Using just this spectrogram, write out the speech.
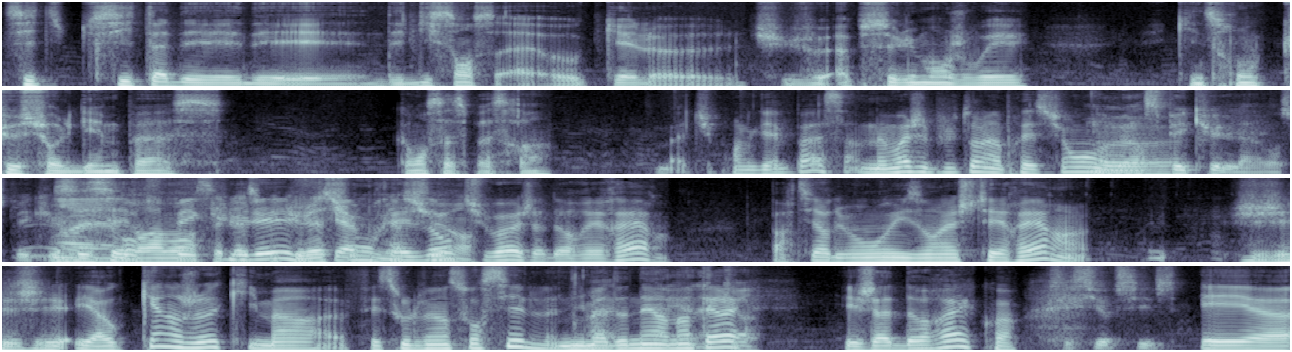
si tu- si t'as des des des licences euh, auxquelles euh, tu veux absolument jouer, qui ne seront que sur le Game Pass, comment ça se passera? Bah, tu prends le Game Pass. hein. Mais moi, j'ai plutôt l'impression. Non, mais euh, on spécule là, on spécule. C'est- c'est vraiment- c'est de la spéculation, bien présent, sûr. Tu vois, j'adorais Rare. À partir du moment où ils ont acheté Rare, il n'y a aucun jeu qui m'a fait soulever un sourcil, ni m'a Ouais, donné un intérêt. Et j'adorais, quoi. C'est Sea of Thieves. Et, euh,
